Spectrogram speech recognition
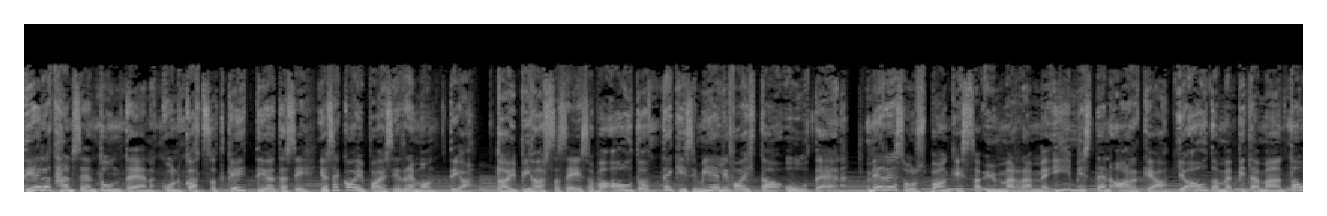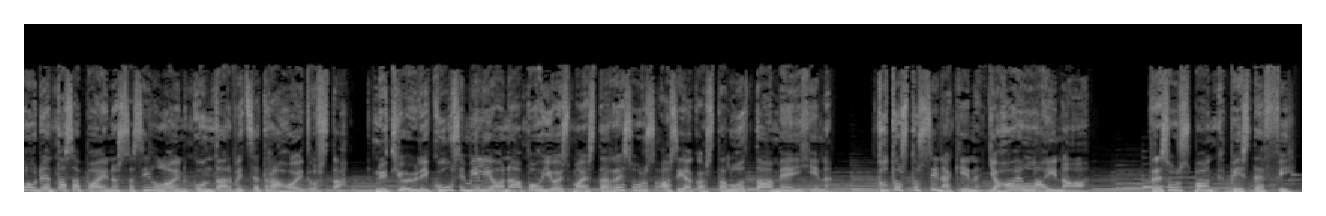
Tiedäthän sen tunteen, kun katsot keittiötäsi ja se kaipaisi remonttia. Tai pihassa seisova auto tekisi mieli vaihtaa uuteen. Me Resurssbankissa ymmärrämme ihmisten arkea ja autamme pitämään talouden tasapainossa silloin, kun tarvitset rahoitusta. Nyt jo yli 6 miljoonaa pohjoismaista resursasiakasta luottaa meihin. Tutustu sinäkin ja hae lainaa. Resurssbank.fi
